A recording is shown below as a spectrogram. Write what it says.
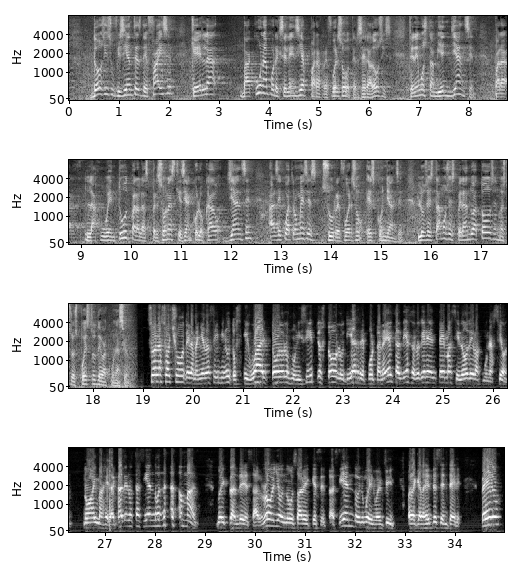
dosis suficientes de Pfizer, que es la vacuna por excelencia para refuerzo o tercera dosis. Tenemos también Janssen para la juventud, para las personas que se han colocado Janssen hace cuatro meses, su refuerzo es con Janssen. Los estamos esperando a todos en nuestros puestos de vacunación. Son las 8 de la mañana, 6 minutos. Igual todos los municipios, todos los días reportan. Hay alcaldías que no tienen tema sino de vacunación. No hay más. El alcalde no está haciendo nada más. No hay plan de desarrollo, no sabe qué se está haciendo. Bueno, en fin, para que la gente se entere. Pero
